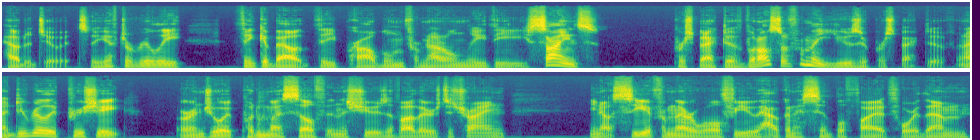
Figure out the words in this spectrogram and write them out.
how to do it. So you have to really think about the problem from not only the science perspective, but also from the user perspective. And I do really appreciate or enjoy putting myself in the shoes of others to try and, you know, see it from their worldview. How can I simplify it for them?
